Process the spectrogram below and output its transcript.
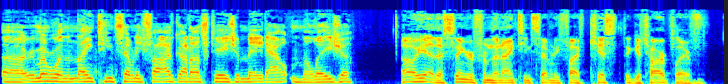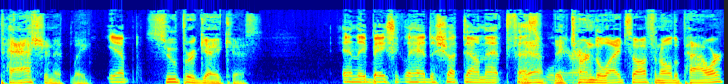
Uh, remember when the 1975 got on stage and made out in Malaysia? Oh yeah, the singer from the 1975 kissed the guitar player passionately. Yep. Super gay kiss. And they basically had to shut down that festival. Yeah, they turned the lights off and all the power.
